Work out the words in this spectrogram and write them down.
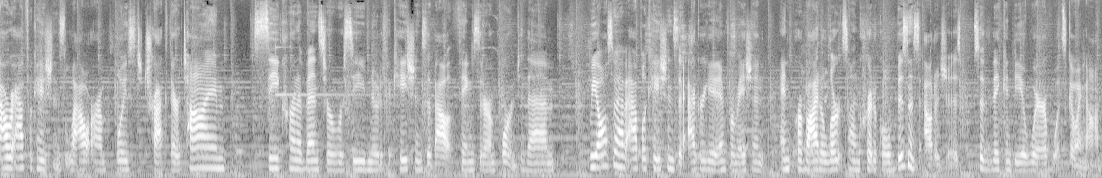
Our applications allow our employees to track their time, see current events, or receive notifications about things that are important to them. We also have applications that aggregate information and provide alerts on critical business outages so that they can be aware of what's going on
